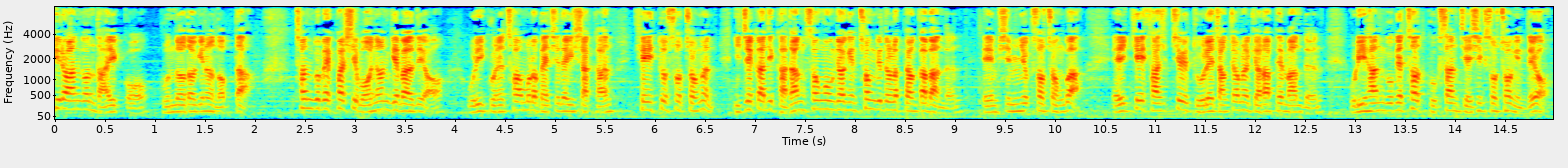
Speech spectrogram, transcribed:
필요한 건 다 있고 군더더기는 없다. 1985년 개발되어 우리 군에 처음으로 배치되기 시작한 K2 소총은 이제까지 가장 성공적인 총기들로 평가받는 M16 소총과 AK-47 둘의 장점을 결합해 만든 우리 한국의 첫 국산 제식 소총인데요.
